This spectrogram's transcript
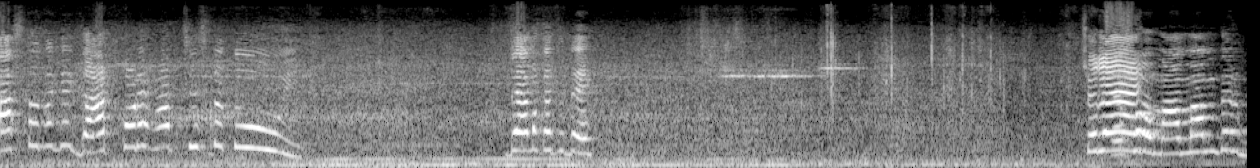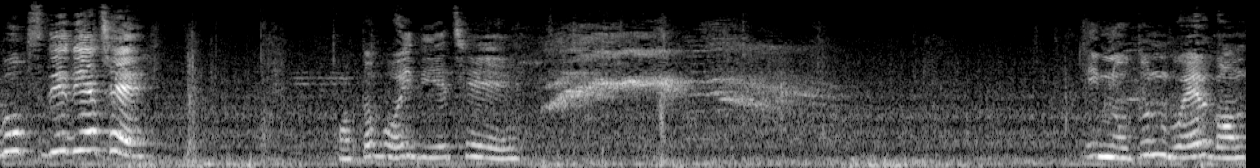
রাস্তা থেকে গার্ড করে হাঁটছিস তো তুই। দে আমার কাছে দে। চলে মামামদের বুকস দিয়ে দিয়েছে। কত বই দিয়েছে। এই নতুন বইয়ের গন্ধ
